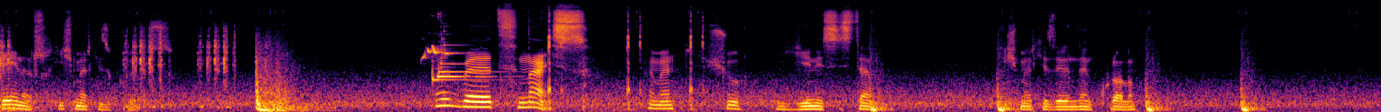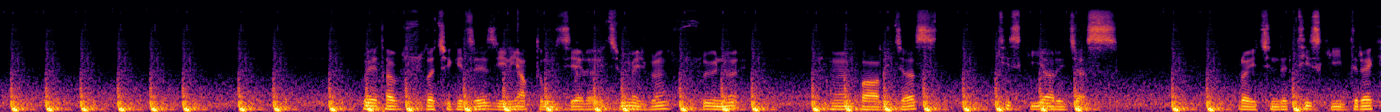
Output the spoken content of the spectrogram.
Jainer İş Merkezi kuruyoruz. Evet, nice. Hemen şu yeni sistem iş merkezlerinden kuralım. Buraya tabi su da çekeceğiz. Yeni yaptığımız yerler için mecburen suyunu hemen bağlayacağız. Tiski'yi arayacağız. Buraya içinde Tiski'yi direkt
